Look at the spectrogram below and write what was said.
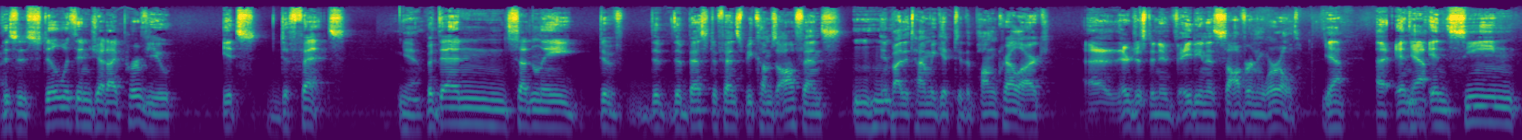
This is still within Jedi purview. It's defense. Yeah. But then suddenly def- the, the best defense becomes offense. Mm-hmm. And by the time we get to the Palm arc, uh, they're just an invading a sovereign world. Yeah. Uh, and Yeah. and seeing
